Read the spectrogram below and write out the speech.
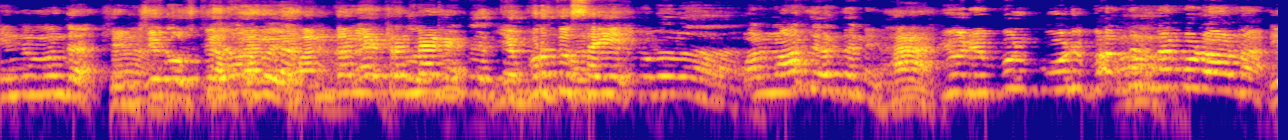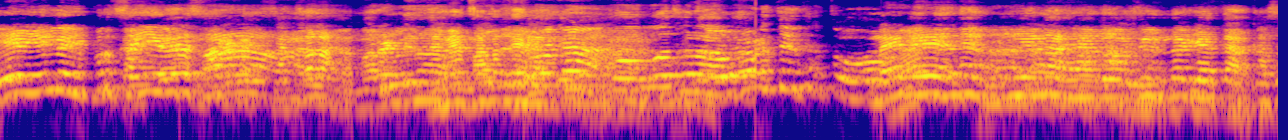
ಇನ್ನು ಮುಂದೆ ಬಂದ ಲೆಟರ್ ಮ್ಯಾಗ ಇಬ್ರದ್ದು ಸಹಿ ಒಂದ್ ಮಾತು ಹೇಳ್ತಾನೆ ಇವ್ರಿಬ್ರು ಕೂಡಿ ಬಂದ್ರೆ ಕೊಡೋಣ ಏ ಇಲ್ಲ ಇಬ್ರು ಸಹಿ ಇಲ್ಲ ಕಸ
